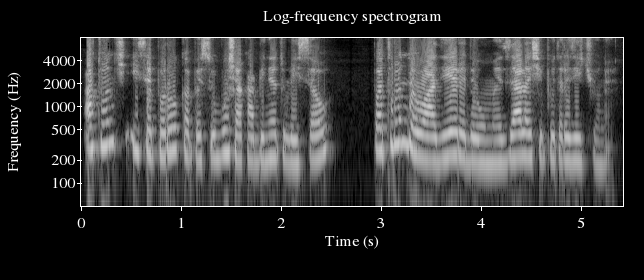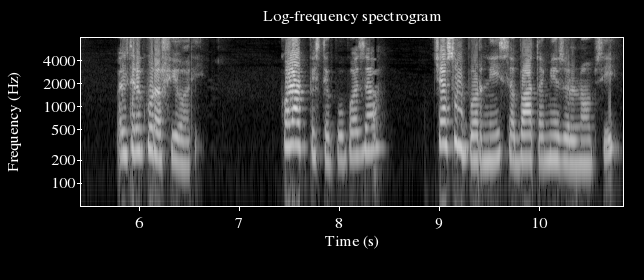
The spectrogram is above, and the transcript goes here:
Atunci îi se păru că pe sub ușa cabinetului său pătrunde o adiere de umezeală și putreziciune. Îl trecură fiorii. Colac peste pupăză, ceasul porni să bată miezul nopții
